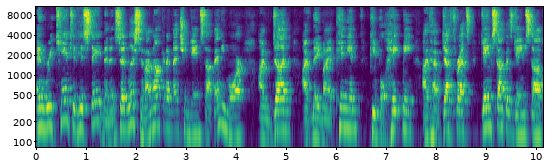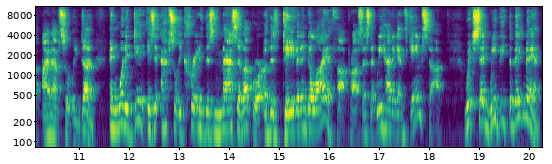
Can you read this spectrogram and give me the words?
and recanted his statement and said, "Listen, I'm not going to mention GameStop anymore. I'm done. I've made my opinion. People hate me. I've had death threats. GameStop is GameStop. I'm absolutely done." And what it did is it absolutely created this massive uproar of this David and Goliath thought process that we had against GameStop, which said we beat the big man.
